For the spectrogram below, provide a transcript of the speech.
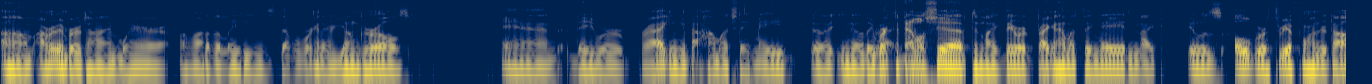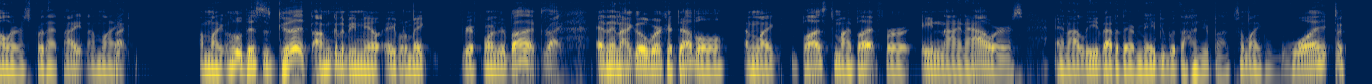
um, I remember a time where a lot of the ladies that were working there, young girls, and they were bragging about how much they made. Uh, you know, they worked the double shift, and like they were bragging how much they made, and like it was over three or four hundred dollars for that night. And I'm like, Right. I'm like, oh, this is good. I'm gonna be able to make three or four hundred bucks. Right. And then I go work a double and like bust my butt for eight nine hours, and I leave out of there maybe with a hundred bucks. I'm like, what?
